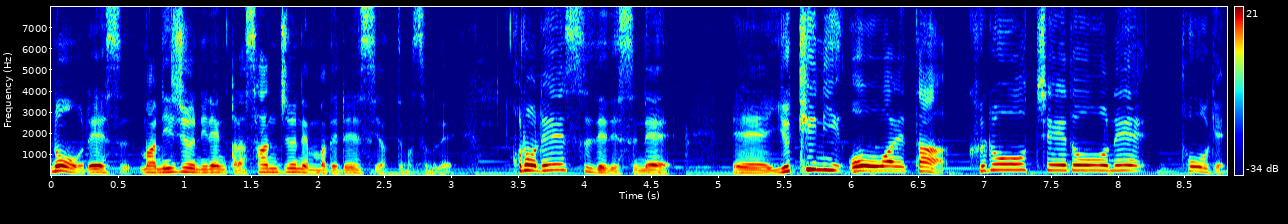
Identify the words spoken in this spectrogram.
のレース、まあ、22年から30年までレースやってますのでこのレースでですね、えー、雪に覆われたクローチェドーネ峠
